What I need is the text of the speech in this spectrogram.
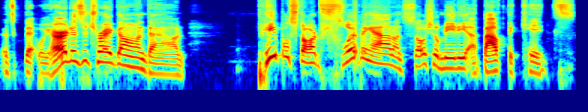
that's that we heard there's a trade going down, people start flipping out on social media about the kids.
